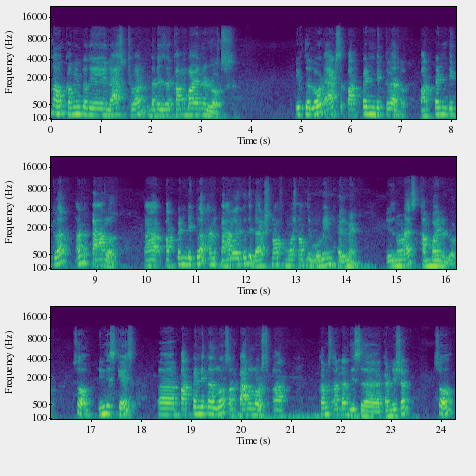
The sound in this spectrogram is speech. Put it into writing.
Now coming to the last one, that is a combined loads. If the load acts perpendicular, perpendicular and parallel, uh, perpendicular and parallel to the direction of motion of the moving element is known as combined load. So in this case, uh, perpendicular loads and parallel loads are comes under this uh, condition. So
